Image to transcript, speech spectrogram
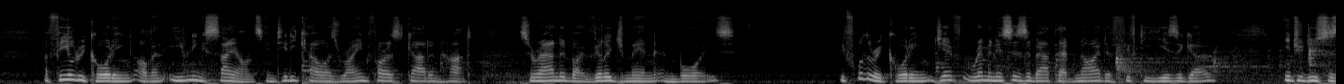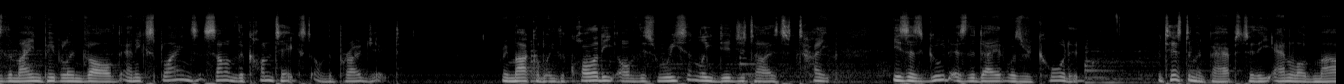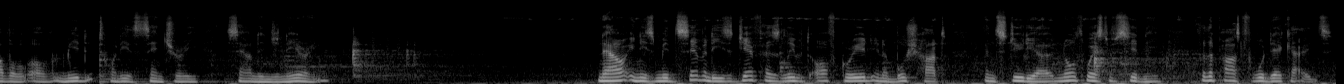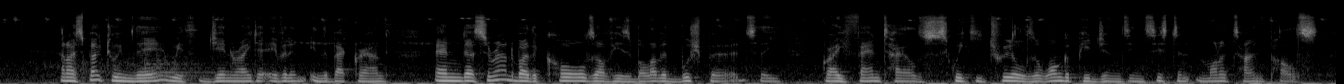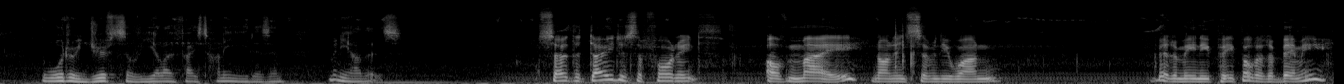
a field recording of an evening seance in Tidikawa's rainforest garden hut, surrounded by village men and boys. Before the recording, Jeff reminisces about that night of 50 years ago, introduces the main people involved, and explains some of the context of the project. Remarkably, the quality of this recently digitised tape is as good as the day it was recorded a testament perhaps to the analogue marvel of mid 20th century sound engineering. Now in his mid 70s, Jeff has lived off grid in a bush hut and studio northwest of Sydney for the past four decades. And I spoke to him there with generator evident in the background and uh, surrounded by the calls of his beloved bush birds, the grey fantails, squeaky trills, the wonga pigeons' insistent monotone pulse, the watery drifts of yellow faced honey eaters, and many others. So the date is the 14th of May 1971. Bedamini people at Abemi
